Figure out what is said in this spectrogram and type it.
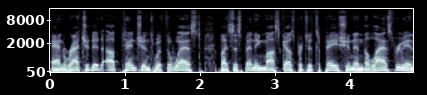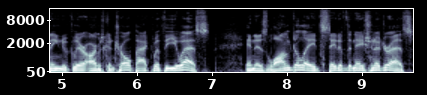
and ratcheted up tensions with the West by suspending Moscow's participation in the last remaining nuclear arms control pact with the U.S. In his long delayed State of the Nation address,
